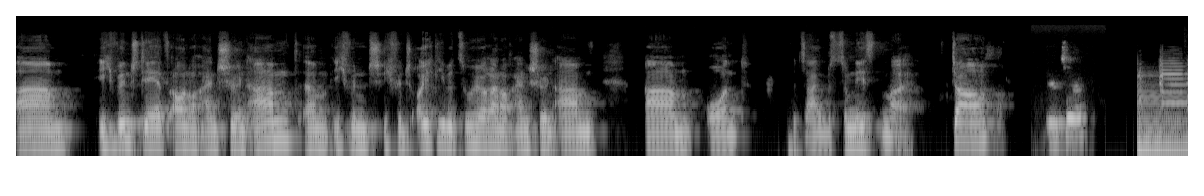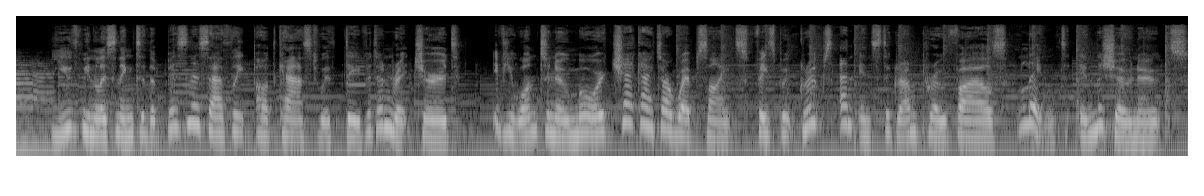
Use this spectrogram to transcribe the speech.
Ähm, ich wünsche dir jetzt auch noch einen schönen Abend. Ähm, ich wünsche ich wünsch euch, liebe Zuhörer, noch einen schönen Abend. Ähm, und würde sagen, bis zum nächsten Mal. Ciao. You've been listening to the Business Athlete Podcast with David and Richard. If you want to know more, check out our websites, Facebook groups, and Instagram profiles, linked in the show notes.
